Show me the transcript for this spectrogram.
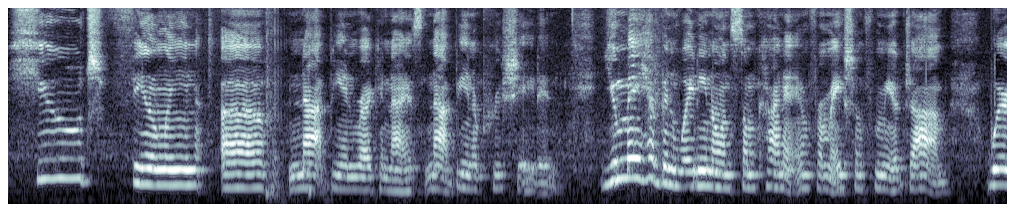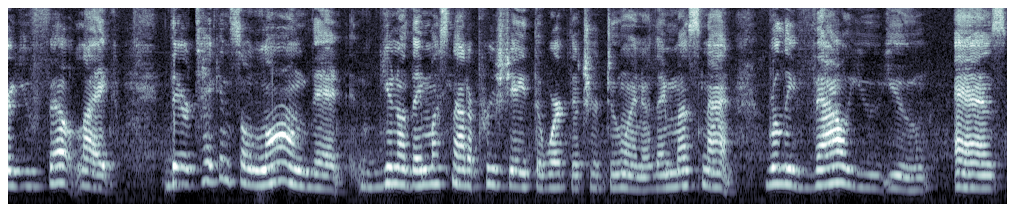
huge feeling of not being recognized, not being appreciated. You may have been waiting on some kind of information from your job where you felt like they're taking so long that, you know, they must not appreciate the work that you're doing or they must not really value you as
